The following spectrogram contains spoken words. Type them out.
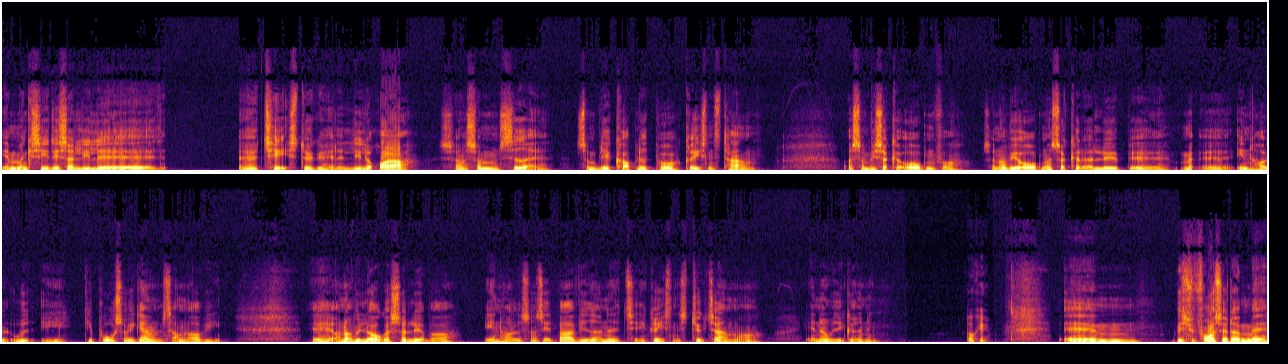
Jamen, man kan sige, det er sådan et lille øh, T-stykke, eller lille rør, som, som sidder, som bliver koblet på grisens tarm, og som vi så kan åbne for. Så når vi åbner, så kan der løbe øh, øh, indhold ud i de poser, vi gerne vil samle op i. Øh, og når vi lukker, så løber indholdet sådan set bare videre ned til grisens tyktarm og ender ud i gødning. Okay. Øhm, hvis vi fortsætter med,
